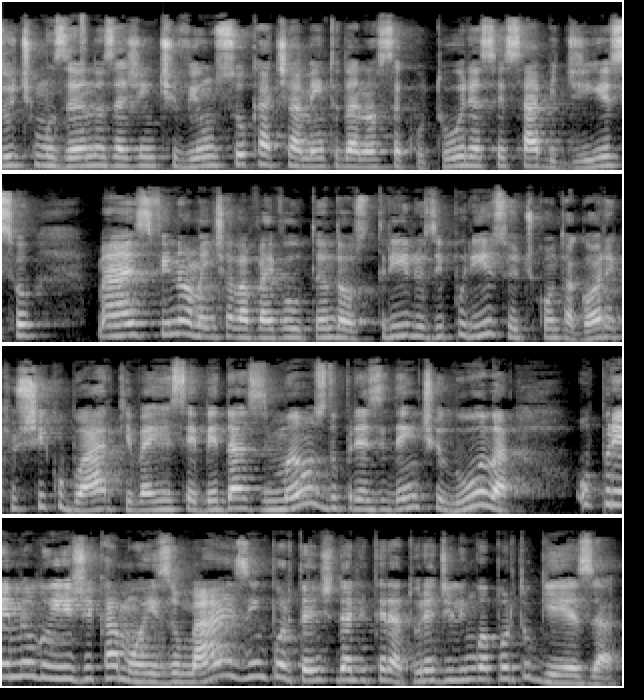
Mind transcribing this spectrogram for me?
Nos últimos anos a gente viu um sucateamento da nossa cultura, você sabe disso, mas finalmente ela vai voltando aos trilhos e por isso eu te conto agora que o Chico Buarque vai receber das mãos do presidente Lula o Prêmio Luiz de Camões, o mais importante da literatura de língua portuguesa.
